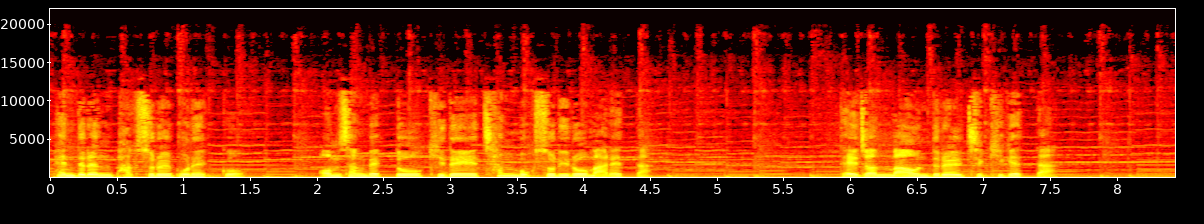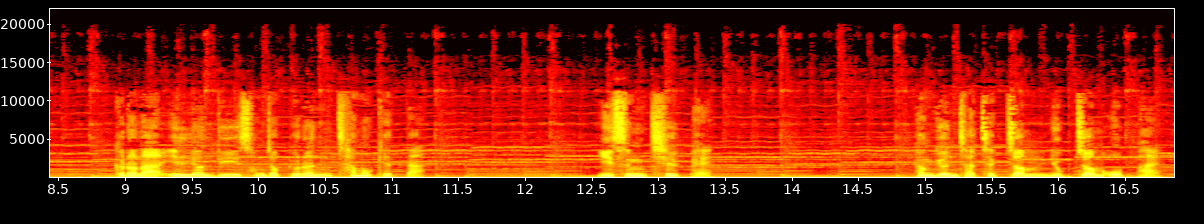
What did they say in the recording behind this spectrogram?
팬들은 박수를 보냈고 엄상백도 기대에 찬 목소리로 말했다. 대전 마운드를 지키겠다. 그러나 1년 뒤 성적표는 참혹했다. 2승 7패. 평균 자책점 6.58.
